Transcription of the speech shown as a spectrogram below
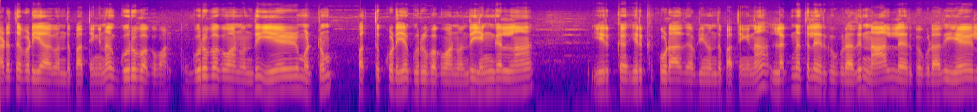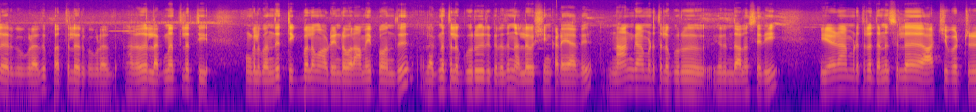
அடுத்தபடியாக வந்து பார்த்திங்கன்னா குரு பகவான். குரு பகவான் வந்து ஏழு மற்றும் பத்துக்குடைய குரு பகவான் வந்து எங்கெல்லாம் இருக்க இருக்கக்கூடாது அப்படின்னு வந்து பார்த்தீங்கன்னா லக்னத்தில் இருக்கக்கூடாது நாலில் இருக்கக்கூடாது ஏழில் இருக்கக்கூடாது பத்தில் இருக்கக்கூடாது. அதாவது லக்னத்தில் தி உங்களுக்கு வந்து திக்பலம் அப்படின்ற ஒரு அமைப்பு வந்து லக்னத்தில் குரு இருக்கிறது நல்ல விஷயம் கிடையாது. நான்காம் இடத்துல குரு இருந்தாலும் சரி ஏழாம் இடத்துல தனுசில் ஆட்சி பெற்று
